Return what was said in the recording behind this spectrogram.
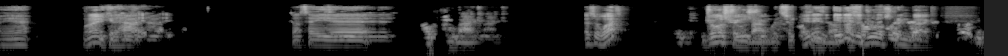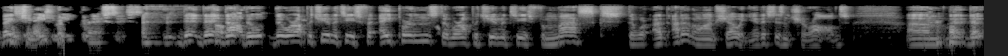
Yeah. Right. You could have. That's a uh, drawstring bag. That's a what? Drawstring bag with some. It is. It is a drawstring bag. Basically, Basically, apron first. there, there, there, there, were opportunities for aprons. There were opportunities for masks. There were. I, I don't know. why I'm showing you. This isn't charades. Um, there, there,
